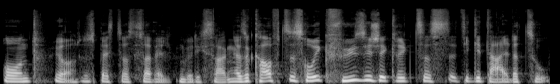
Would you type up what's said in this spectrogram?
und ja, das ist das Beste aus zwei Welten, würde ich sagen. Also kauft es ruhig physisch, ihr kriegt es digital dazu.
